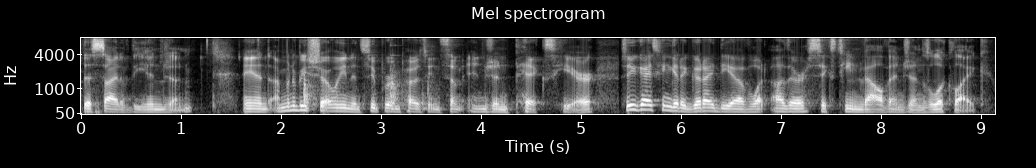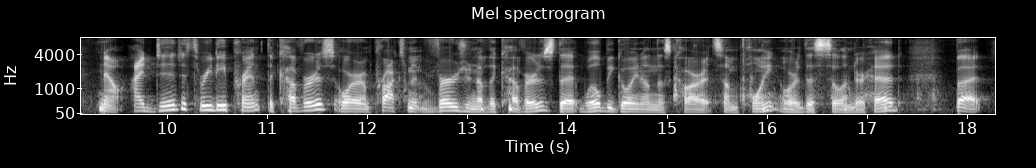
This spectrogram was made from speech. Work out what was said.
this side of the engine. And I'm gonna be showing and superimposing some engine pics here so you guys can get a good idea of what other 16 valve engines look like. Now, I did 3D print the covers or an approximate version of the covers that will be going on this car at some point or this cylinder head, but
